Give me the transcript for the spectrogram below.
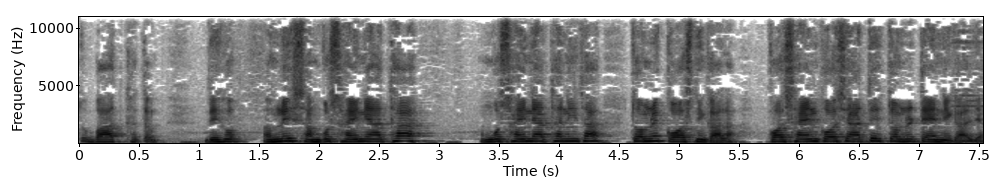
तो बात खत्म। देखो, हमने, हमको साइन याद था? हमको साइन याद था, नहीं था? तो हमने कॉस निकाला। कॉस साइन कॉस आते तो हमने टेन निकाल लिया।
